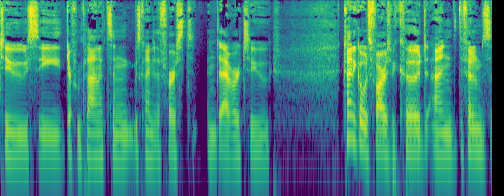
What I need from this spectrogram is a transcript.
to see different planets, and was kind of the first endeavor to kind of go as far as we could. And the film's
